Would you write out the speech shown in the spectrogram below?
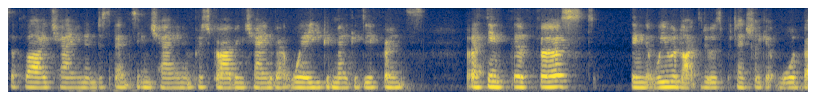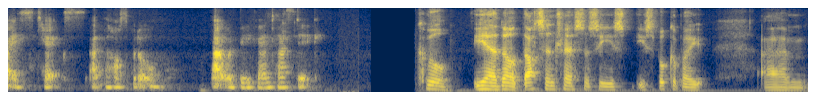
supply chain and dispensing chain and prescribing chain about where you could make a difference. But I think the first thing that we would like to do is potentially get ward based techs at the hospital. That would be fantastic. Cool. Yeah, no, that's interesting. So you, you spoke about um,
